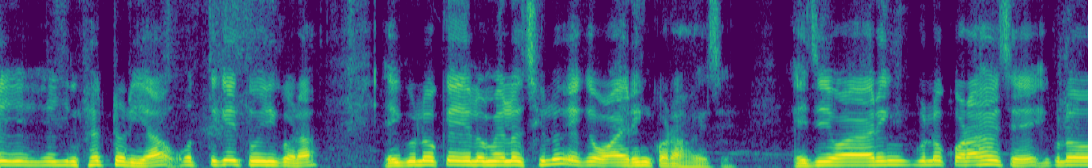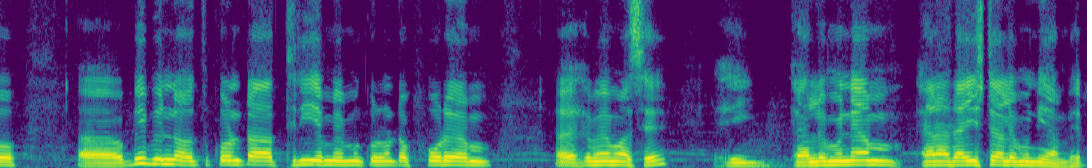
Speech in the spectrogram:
এই ইনফেক্টোরিয়া ওর থেকেই তৈরি করা। এইগুলোকে এলোমেলো ছিল একে ওয়ারিং করা হয়েছে। এই যে ওয়ারিংগুলো করা হয়েছে, এগুলো বিভিন্ন কোনটা থ্রি এম এম কোনটা ফোর এম এম এম আছে। এই অ্যালুমিনিয়াম অ্যানাডাইজড অ্যালুমিনিয়ামের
